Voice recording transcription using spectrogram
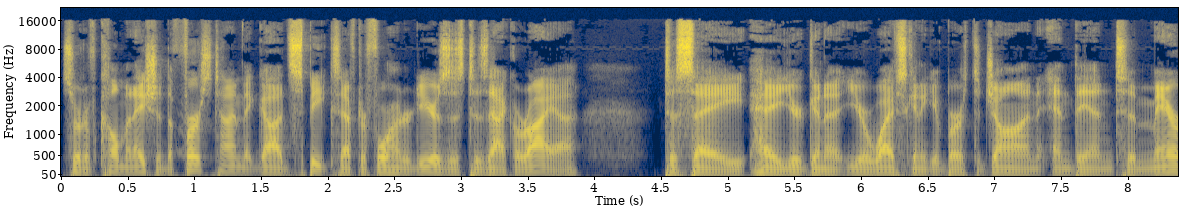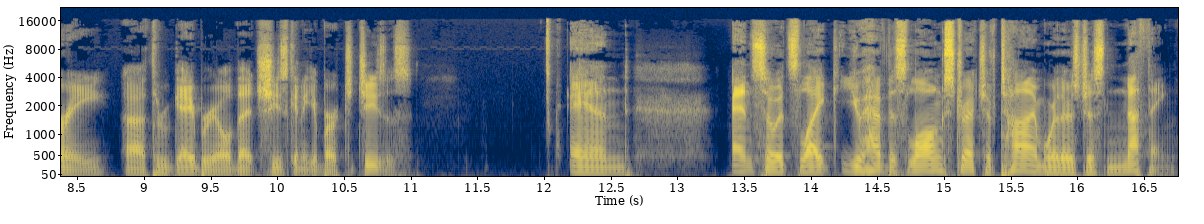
sort of culmination. The first time that God speaks after 400 years is to Zechariah to say, "Hey, you're gonna, your wife's gonna give birth to John," and then to Mary uh, through Gabriel that she's gonna give birth to Jesus. And and so it's like you have this long stretch of time where there's just nothing,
